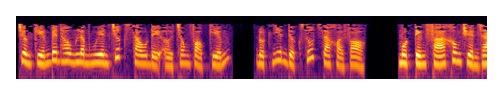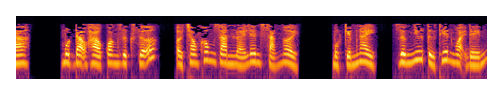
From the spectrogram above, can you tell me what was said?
Trường kiếm bên hông Lâm Nguyên trước sau để ở trong vỏ kiếm, đột nhiên được rút ra khỏi vỏ. Một tiếng phá không truyền ra. Một đạo hào quang rực rỡ, ở trong không gian lóe lên sáng ngời. Một kiếm này, dường như từ thiên ngoại đến.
